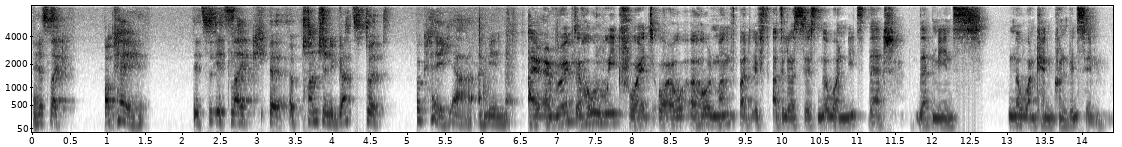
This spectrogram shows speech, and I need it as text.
And it's like, okay, it's it's like a, a punch in the guts, but okay, yeah, I mean. I, I, worked a whole week for it or a, a, whole month, but if Attila says no one needs that, that means no one can convince him.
